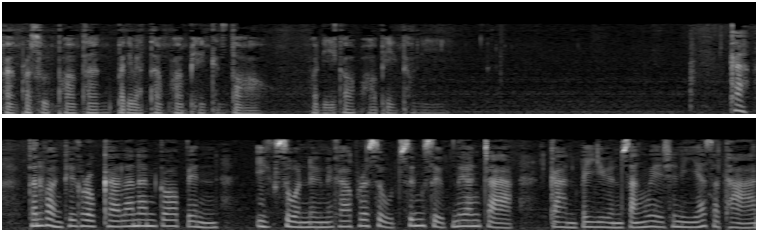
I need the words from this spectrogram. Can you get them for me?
ฟังพระสูตรพร้อมทั้งปฏิบัติทำความเพียรกันต่อ วันนี้ก็พอเพียงเท่านี้ ค่ะท่านฟังที่ครบค่ะและนั่นก็เป็นอีกส่วนหนึ่งนะคะ พระสูตรซึ่งสืบเนื่องจาก การไปเยือนสังเวชนียสถาน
